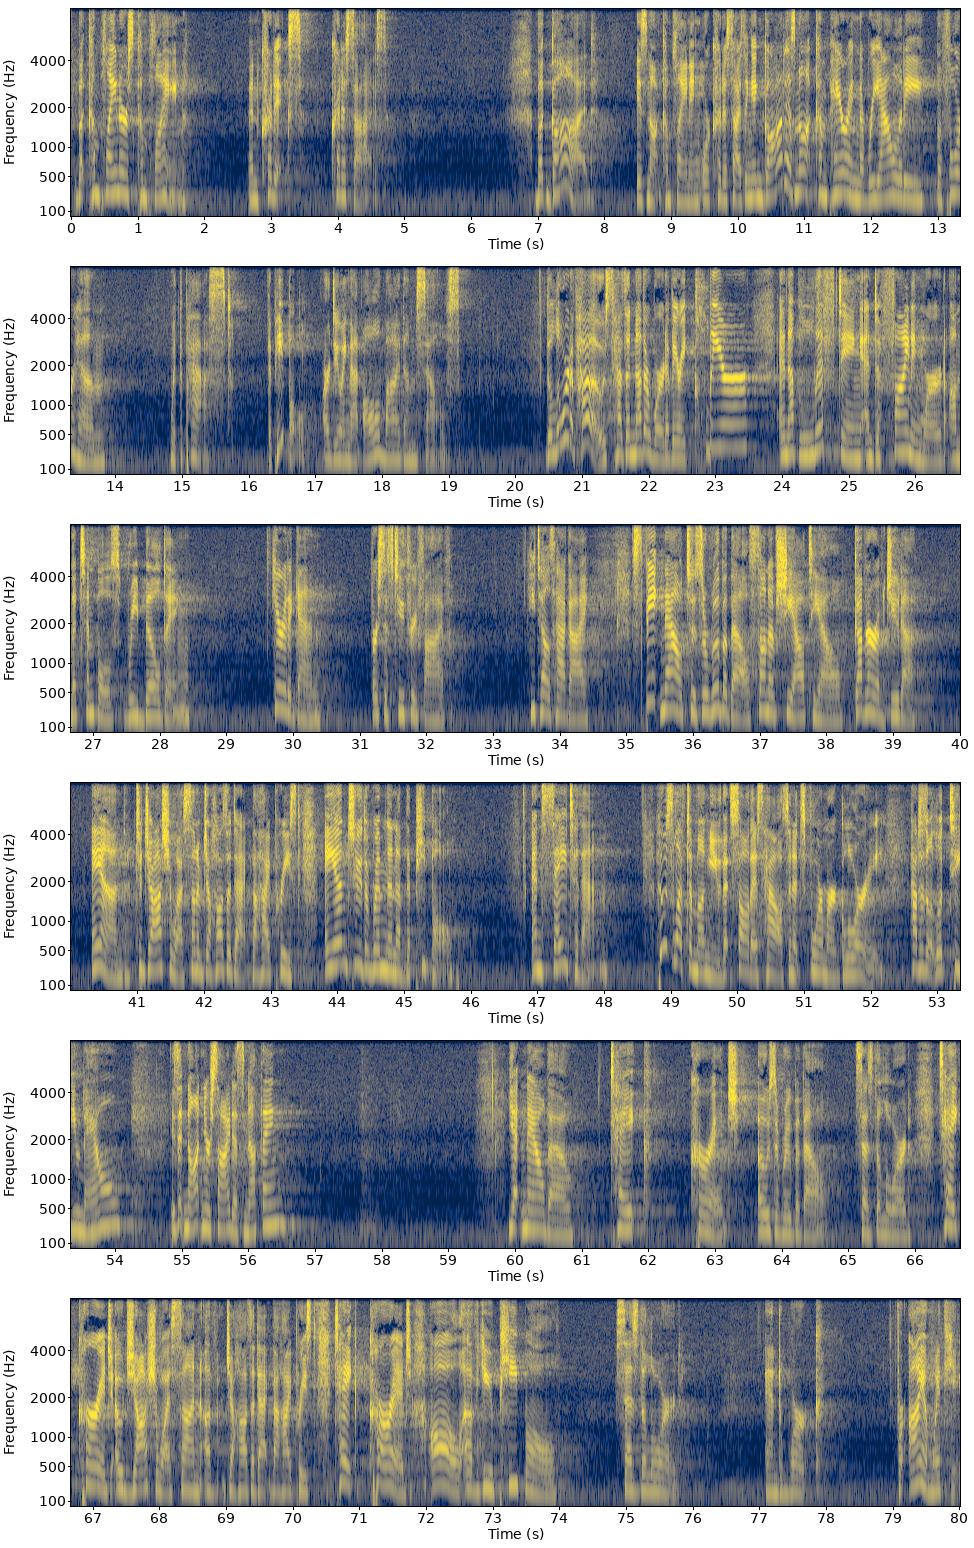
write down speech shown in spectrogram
But complainers complain, and critics criticize. But God is not complaining or criticizing, and God is not comparing the reality before Him with the past. The people are doing that all by themselves. The Lord of hosts has another word, a very clear and uplifting and defining word on the temple's rebuilding. Hear it again, verses 2 through 5. He tells Haggai, Speak now to Zerubbabel, son of Shealtiel, governor of Judah, and to Joshua, son of Jehozadak, the high priest, and to the remnant of the people, and say to them, Who's left among you that saw this house in its former glory? How does it look to you now? Is it not in your sight as nothing? Yet now, though, take courage, O Zerubbabel says the Lord. Take courage, O Joshua, son of Jehozadak the high priest. Take courage, all of you people, says the Lord, and work. For I am with you,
